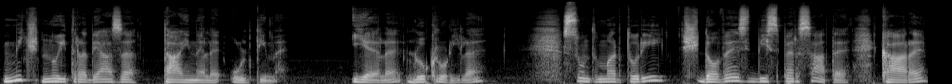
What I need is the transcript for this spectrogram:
nici nu-i trădează tainele ultime. Ele, lucrurile, sunt mărturii și dovezi dispersate, care,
